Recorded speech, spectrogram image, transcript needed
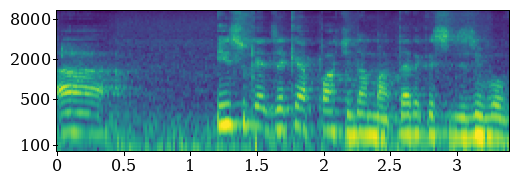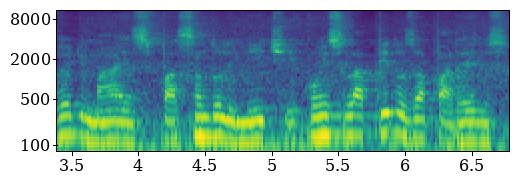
A, isso quer dizer que é a parte da matéria que se desenvolveu demais, passando o limite, e com isso lapida os aparelhos,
